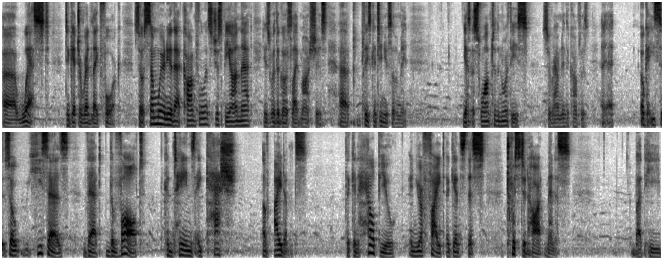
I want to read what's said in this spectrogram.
uh, west to get to Red Lake Fork. So somewhere near that confluence, just beyond that, is where the Ghostlight Marsh is. Uh, please continue, Silvermane. Yes, a swamp to the northeast surrounding the confluence. Uh, uh, okay, so, so he says that the vault contains a cache of items that can help you in your fight against this twisted heart menace but he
